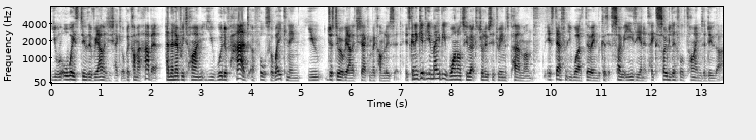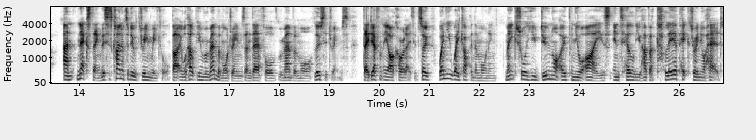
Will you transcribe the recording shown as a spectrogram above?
you will always do the reality check, it'll become a habit. And then every time you would have had a false awakening, you just do a reality check and become lucid. It's gonna give you maybe one or two extra lucid dreams per month. It's definitely worth doing because it's so easy and it takes so little time to do that. And next thing, this is kind of to do with dream recall, but it will help you remember more dreams and therefore remember more lucid dreams. They definitely are correlated. So when you wake up in the morning, make sure you do not open your eyes until you have a clear picture in your head,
